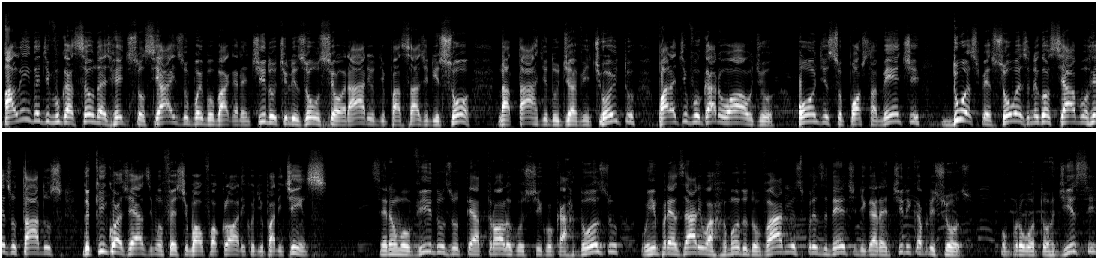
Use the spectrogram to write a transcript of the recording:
Além da divulgação das redes sociais, o Boi Bubá Garantido utilizou o seu horário de passagem de som na tarde do dia 28 para divulgar o áudio, onde supostamente duas pessoas negociavam resultados do 50 Festival Folclórico de Parintins. Serão ouvidos o teatrólogo Chico Cardoso, o empresário Armando do Vale e os presidentes de Garantido e Caprichoso. O promotor disse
